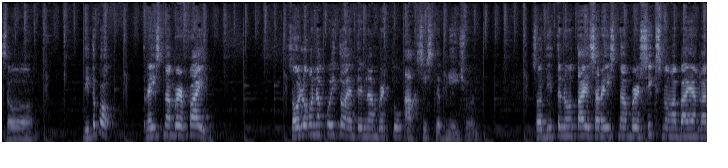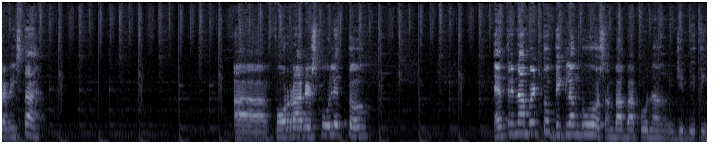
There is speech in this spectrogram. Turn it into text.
So, dito po, race number 5. Solo ko na po ito, entry number 2, Axis Deviation. So, dito na tayo sa race number 6, mga bayang karerista. Uh, four runners po ulit to. Entry number 2, biglang buhos. Ang baba po ng GBT.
